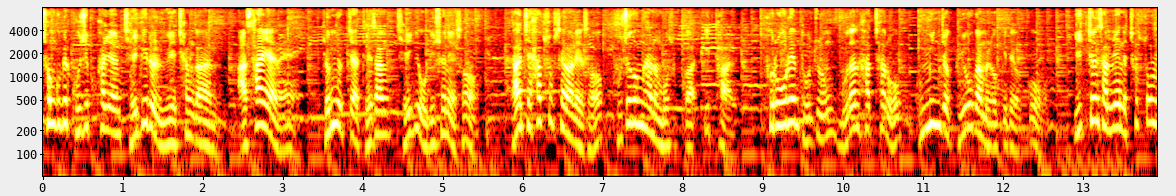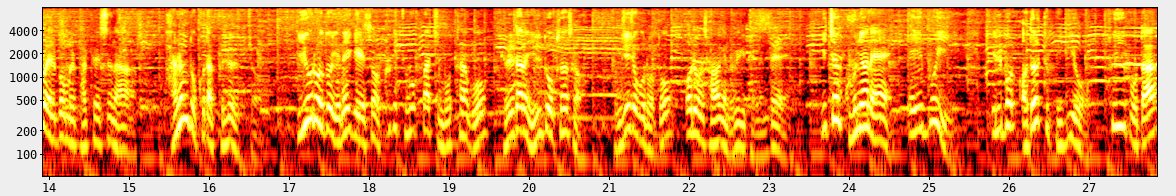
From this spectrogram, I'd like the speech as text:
1998년 재기를 위해 참가한 아사얀의 경력자 대상 재기 오디션에서 단체 합숙 생활에서 부적응하는 모습과 이탈, 프로그램 도중 무단 하차로 국민적 비호감을 얻게 되었고 2003년에 첫 솔로 앨범을 발표했으나 반응도 그닥 별로였죠. 이후로도 연예계에서 크게 주목받지 못하고 별다른 일도 없어서 경제적으로도 어려운 상황에 놓이게 되는데 2009년에 AV 일본 adult 비디오 수위보다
